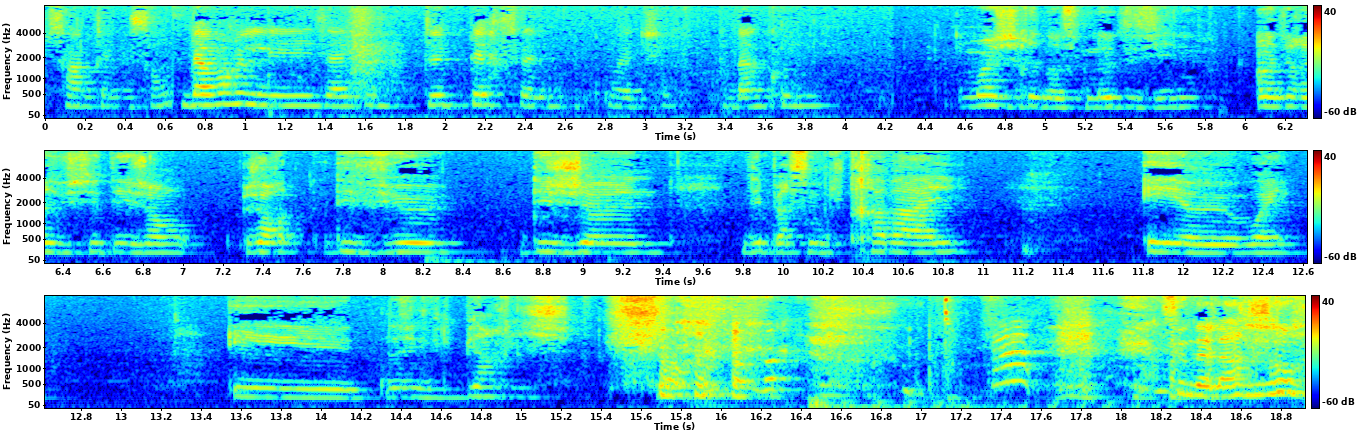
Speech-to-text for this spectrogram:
c'est intéressant. D'avoir les avis d'autres personnes, d'inconnus. Moi, j'irais dans une autre ville, interviewer des gens, genre des vieux, des jeunes, des personnes qui travaillent. Et euh, ouais. Et dans une ville bien riche. Si on a l'argent.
